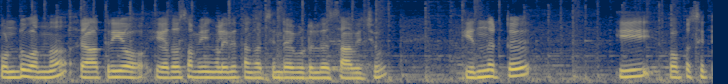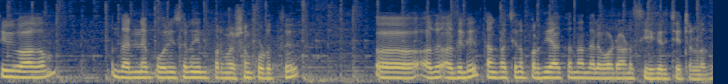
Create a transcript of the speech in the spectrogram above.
കൊണ്ടുവന്ന് രാത്രിയോ ഏതോ സമയങ്ങളിൽ തങ്കച്ചിന്റെ വീട്ടിൽ സ്ഥാപിച്ചു. എന്നിട്ട് ഈ ഓപ്പോസിറ്റ് വിഭാഗം തന്നെ പോലീസിന് ഇൻഫർമേഷൻ കൊടുത്ത് അത് അതിൽ തങ്കച്ചിനെ പ്രതിയാക്കുന്ന നിലപാടാണ് സ്വീകരിച്ചിട്ടുള്ളത്.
